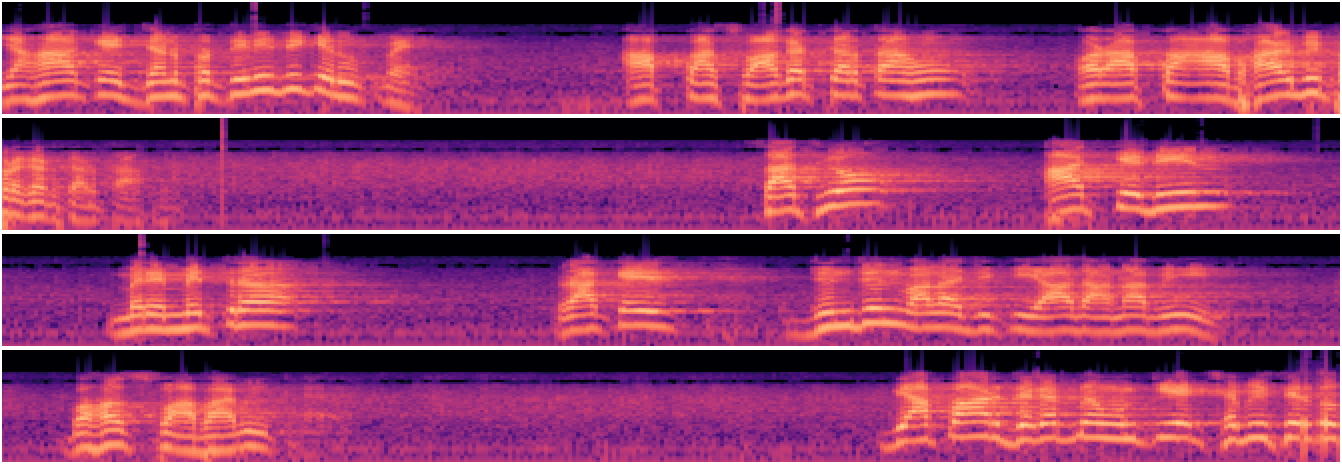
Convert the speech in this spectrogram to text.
यहाँ के जनप्रतिनिधि के रूप में आपका स्वागत करता हूँ और आपका आभार भी प्रकट करता हूँ। साथियों, आज के दिन मेरे मित्र राकेश झुंझुनवाला जी की याद आना भी बहुत स्वाभाविक है। व्यापार जगत में उनकी एक छवि से तो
